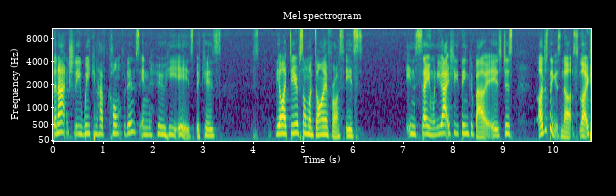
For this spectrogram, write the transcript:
then actually we can have confidence in who he is because the idea of someone dying for us is insane when you actually think about it. It's just, I just think it's nuts, like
